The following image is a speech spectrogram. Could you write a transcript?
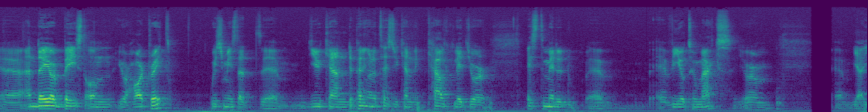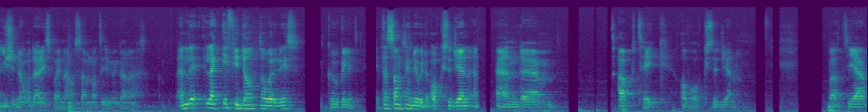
Uh, and they are based on your heart rate, which means that um, you can, depending on the test, you can calculate your estimated uh, uh VO2 max. Your um, yeah, you should know what that is by now, so I'm not even gonna. And like, if you don't know what it is, Google it. It has something to do with oxygen and, and um, uptake of oxygen. But yeah,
